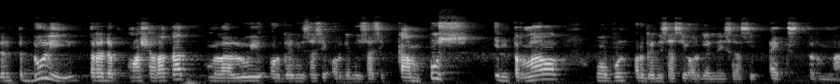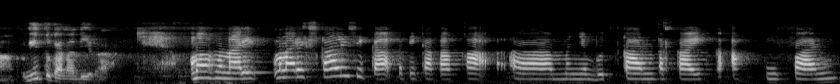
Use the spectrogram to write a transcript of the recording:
dan peduli terhadap masyarakat melalui organisasi-organisasi kampus internal maupun organisasi-organisasi eksternal. Begitu kan Adira? Wah menarik, menarik sekali sih kak ketika kakak uh, menyebutkan terkait keaktifan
